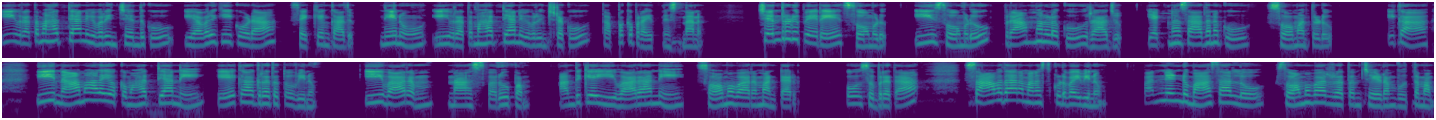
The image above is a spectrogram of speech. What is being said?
ఈ వ్రతమహత్యాన్ని వివరించేందుకు ఎవరికీ కూడా శక్యం కాదు. నేను ఈ వ్రతమహత్యాన్ని వివరించుటకు తప్పక ప్రయత్నిస్తున్నాను. చంద్రుడి పేరే సోముడు. ఈ సోముడు బ్రాహ్మణులకు రాజు. యజ్ఞ సాధనకు సోమంతుడు. ఇక ఈ నామాల యొక్క మహత్యాన్ని ఏకాగ్రతతో విను. ఈ వారం నా స్వరూపం. అందుకే ఈ వారాన్ని సోమవారం అంటారు. ఓ సుబ్రత సావధాన మనస్కుడవై విను. పన్నెండు మాసాల్లో సోమవార వ్రతం చేయడం ఉత్తమం.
